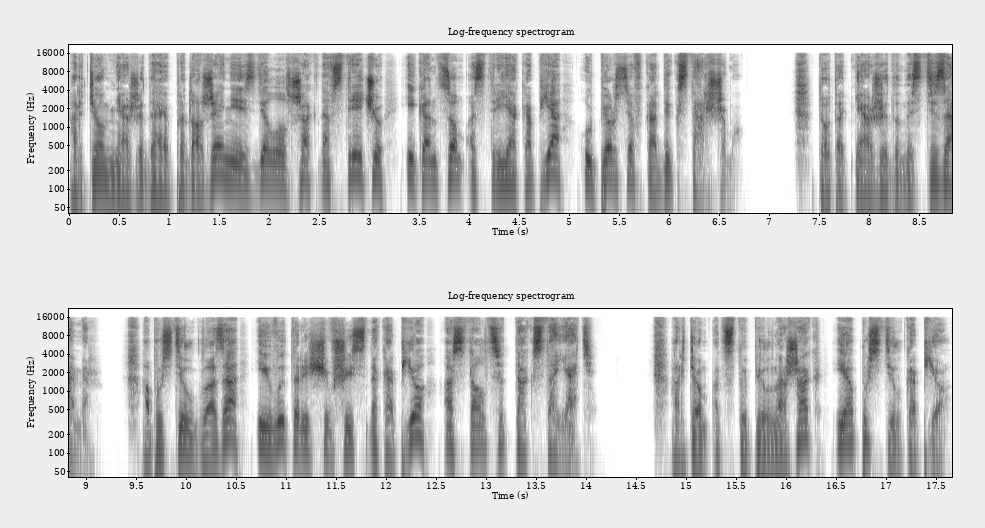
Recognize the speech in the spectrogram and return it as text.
Артем, не ожидая продолжения, сделал шаг навстречу и концом острия копья уперся в кадык старшему. Тот от неожиданности замер, опустил глаза и, вытаращившись на копье, остался так стоять. Артем отступил на шаг и опустил копье.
